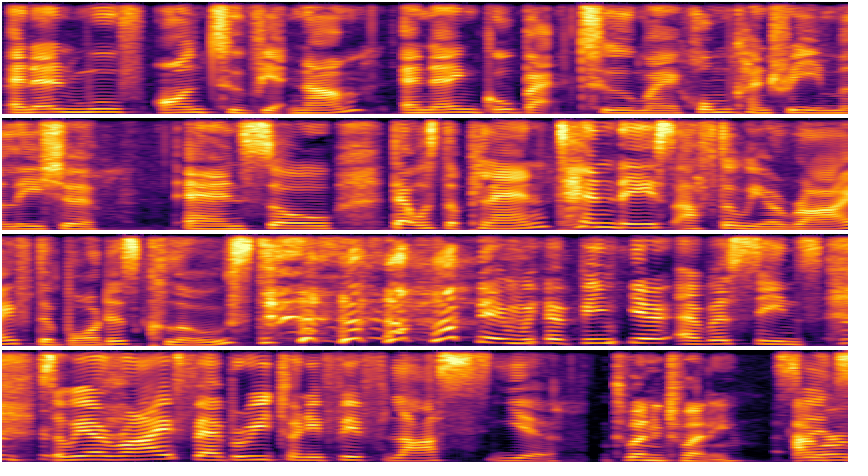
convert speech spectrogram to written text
and then move on to Vietnam and then go back to my home country in Malaysia. And so that was the plan. 10 days after we arrived, the borders closed. and we have been here ever since. So we arrived February 25th last year. 2020. So Our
